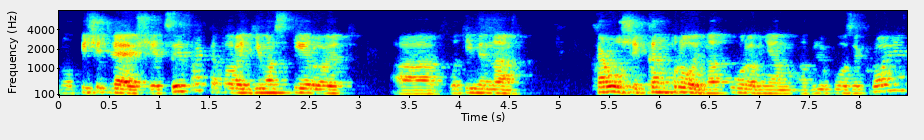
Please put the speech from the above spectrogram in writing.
ну, впечатляющие цифры, которые демонстрируют вот именно хороший контроль над уровнем глюкозы крови.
